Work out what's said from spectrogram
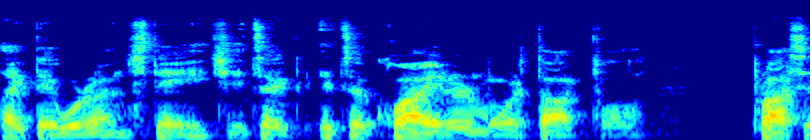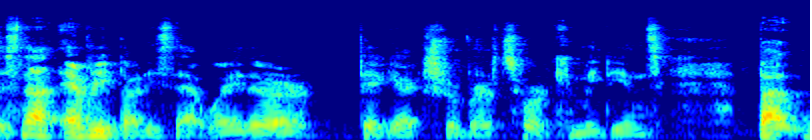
like they were on stage. It's a, it's a quieter, more thoughtful process. Not everybody's that way. There are big extroverts who are comedians, but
